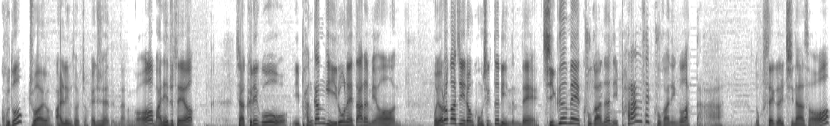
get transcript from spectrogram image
구독, 좋아요, 알림 설정 해주셔야 된다는 거 많이 해주세요. 자 그리고 이 반감기 이론에 따르면 뭐 여러 가지 이런 공식들이 있는데 지금의 구간은 이 파란색 구간인 것 같다. 녹색을 지나서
